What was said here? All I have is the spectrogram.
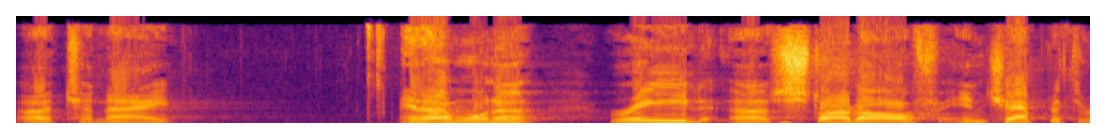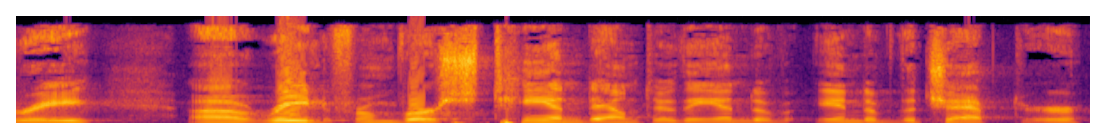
uh, tonight, and I want to read, uh, start off in chapter 3, uh, read from verse 10 down to the end of, end of the chapter.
